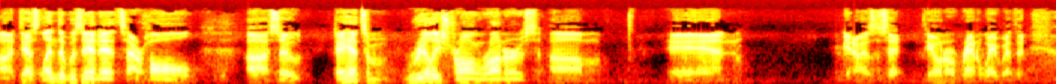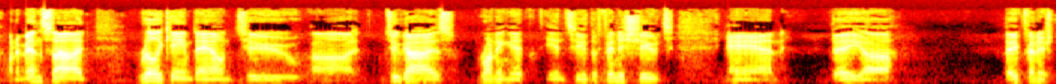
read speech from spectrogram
Uh, Des Linden was in it. Sarah Hall. Uh, so they had some really strong runners. Um, and you know, as I said, Fiona ran away with it. On the men's side, really came down to uh, two guys running it into the finish chute, and they uh, they finished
